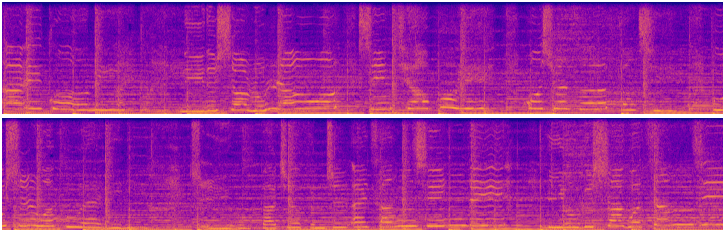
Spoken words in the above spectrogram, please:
爱过你，你的笑容让我心跳不已，我选择了放弃，不是我不爱你，只有把这份真爱藏心底，有个傻瓜曾经。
